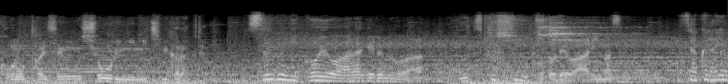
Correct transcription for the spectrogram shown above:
この対戦を勝利に導かなくては。すぐに声を荒げるのは美しいことではありません。桜よ。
